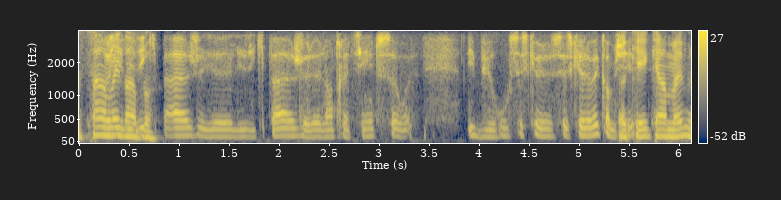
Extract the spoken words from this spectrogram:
120 oui, les emplois. Équipages, euh, les équipages, euh, l'entretien, tout ça, ouais. Les bureaux, c'est ce que c'est ce que j'avais comme chiffre. OK, quand même,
